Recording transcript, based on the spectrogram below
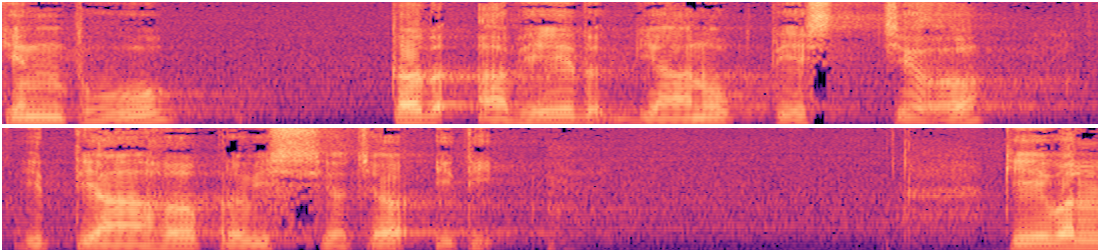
किंतु तद अभेद ज्ञानोक्तेश्च इत्याह प्रविश्य इति। केवल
